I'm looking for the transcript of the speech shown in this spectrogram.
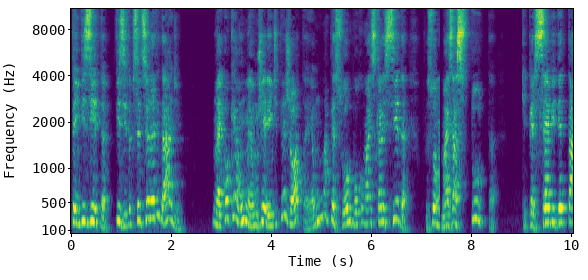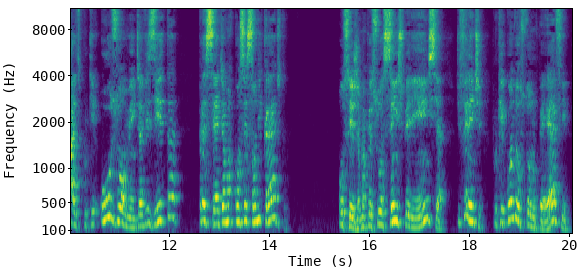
tem visita. Visita precisa de senioridade não é qualquer um, é um gerente PJ, é uma pessoa um pouco mais esclarecida, pessoa mais astuta, que percebe detalhes, porque usualmente a visita precede a uma concessão de crédito. Ou seja, uma pessoa sem experiência, diferente, porque quando eu estou no PF,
